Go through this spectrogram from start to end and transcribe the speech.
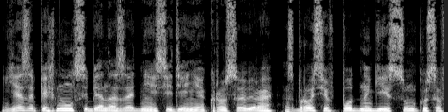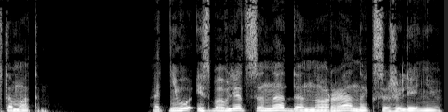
Я запихнул себя на заднее сиденье кроссовера, сбросив под ноги сумку с автоматом. От него избавляться надо, но рано, к сожалению.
